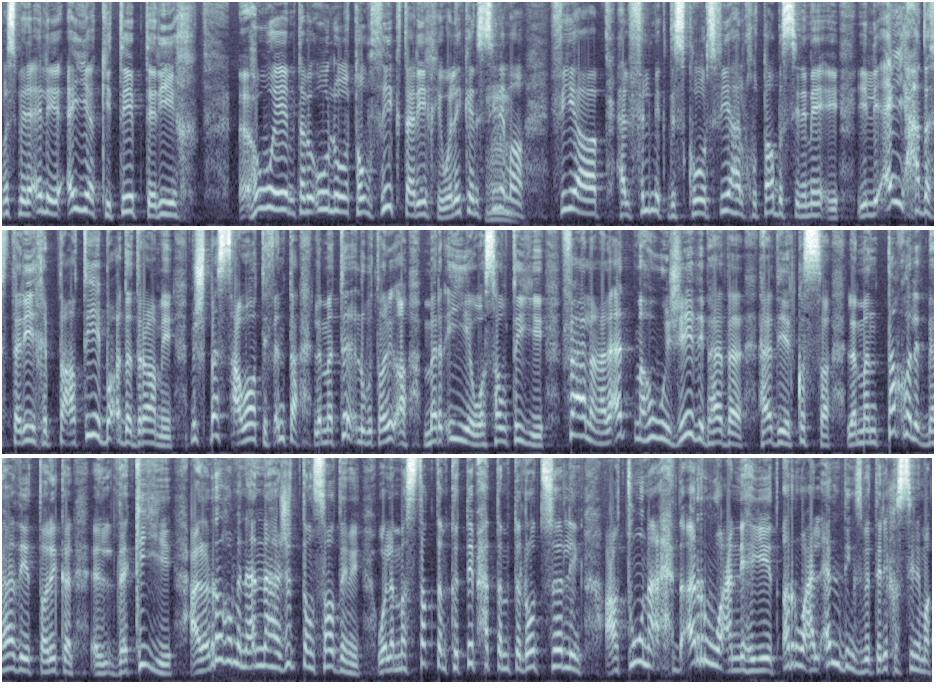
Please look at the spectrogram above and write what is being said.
بالنسبة لي أي كتاب تاريخ هو مثل بيقولوا توثيق تاريخي ولكن السينما فيها هال filmic discourse فيها هالخطاب السينمائي اللي أي حدث تاريخي بتعطيه بعد درامي مش بس عواطف انت لما تنقله بطريقة مرئية وصوتية فعلا على قد ما هو جاذب هذا هذه القصة لما انتقلت بهذه الطريقة الذكية على الرغم من أنها جدا صادمة ولما استخدم كتاب حتى مثل رود سيرلينج أعطونا احدى أروع النهايات أروع ال endings بتاريخ السينما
